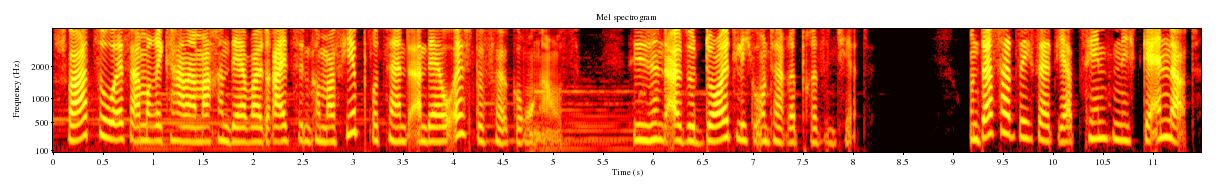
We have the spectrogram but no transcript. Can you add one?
Schwarze US-Amerikaner machen derweil 13,4% an der US-Bevölkerung aus. Sie sind also deutlich unterrepräsentiert. Und das hat sich seit Jahrzehnten nicht geändert.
